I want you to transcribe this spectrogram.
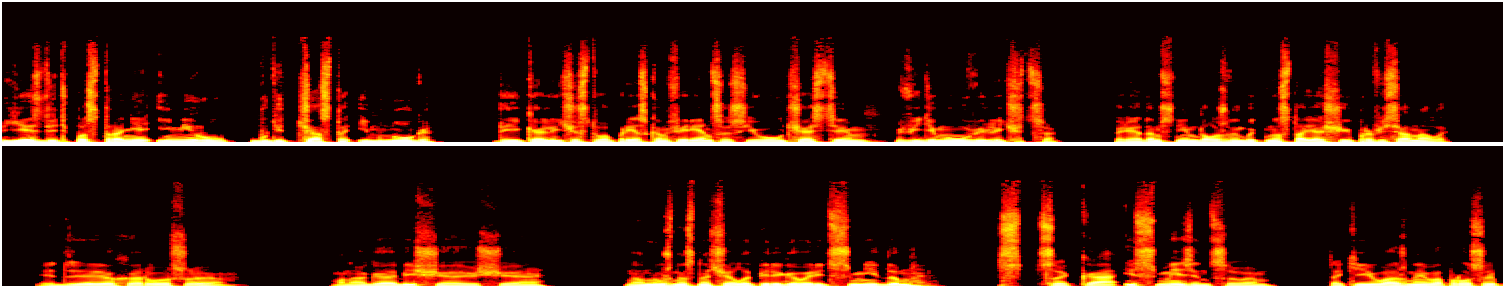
Ездить по стране и миру будет часто и много. Да и количество пресс-конференций с его участием, видимо, увеличится. Рядом с ним должны быть настоящие профессионалы. Идея хорошая, многообещающая. Но нужно сначала переговорить с МИДом, с ЦК и с Мезенцевым. Такие важные вопросы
